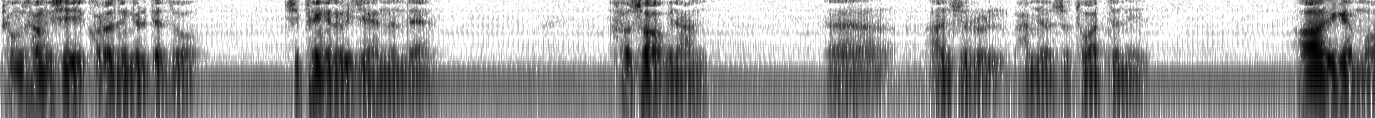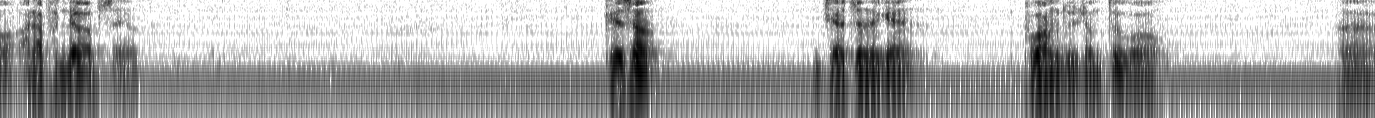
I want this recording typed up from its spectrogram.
평상시 걸어 다닐 때도 집행을 의지했는데 서서 그냥 어, 안수를 하면서 도왔더니 아, 이게 뭐, 안 아픈 데가 없어요. 그래서, 제가 저녁에 부항도 좀 뜨고, 어,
